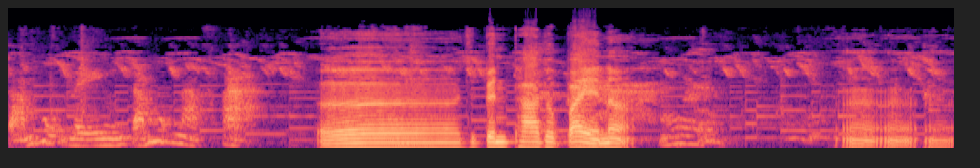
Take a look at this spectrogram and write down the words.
tám hộ lên tám hộ nạp phả เออจะเป็นผ้าทั่วไปเนาะ Ừ. อ่าอ่าอ่า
